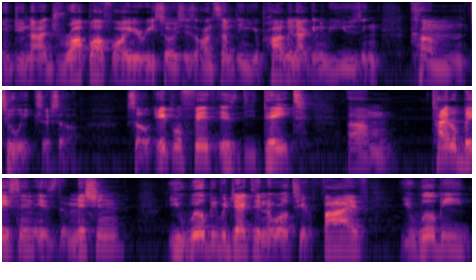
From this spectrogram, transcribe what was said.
and do not drop off all your resources on something you're probably not going to be using come two weeks or so. So April 5th is the date. Um, Basin is the mission. You will be projected in the World Tier 5. You will be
